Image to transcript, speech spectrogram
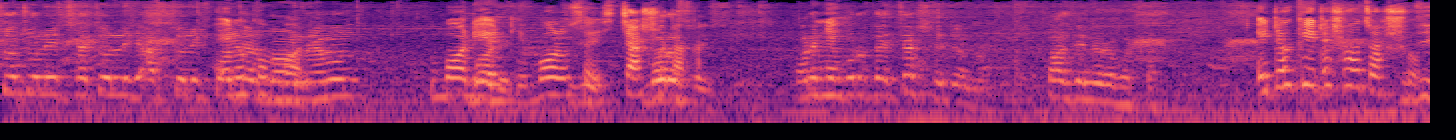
চৌচল্লিশ ছেচল্লিশ আটচল্লিশ পঞ্চাশ এরকম বাউন্ন বড়। এমন বডি আর কি বড় সাইজ চারশো বড় টাকা। size। অনেকে বড় সাইজ সেজন্য পাঁচ দিনের অফারটা এটাও কি এটা সহ চারশো? জি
